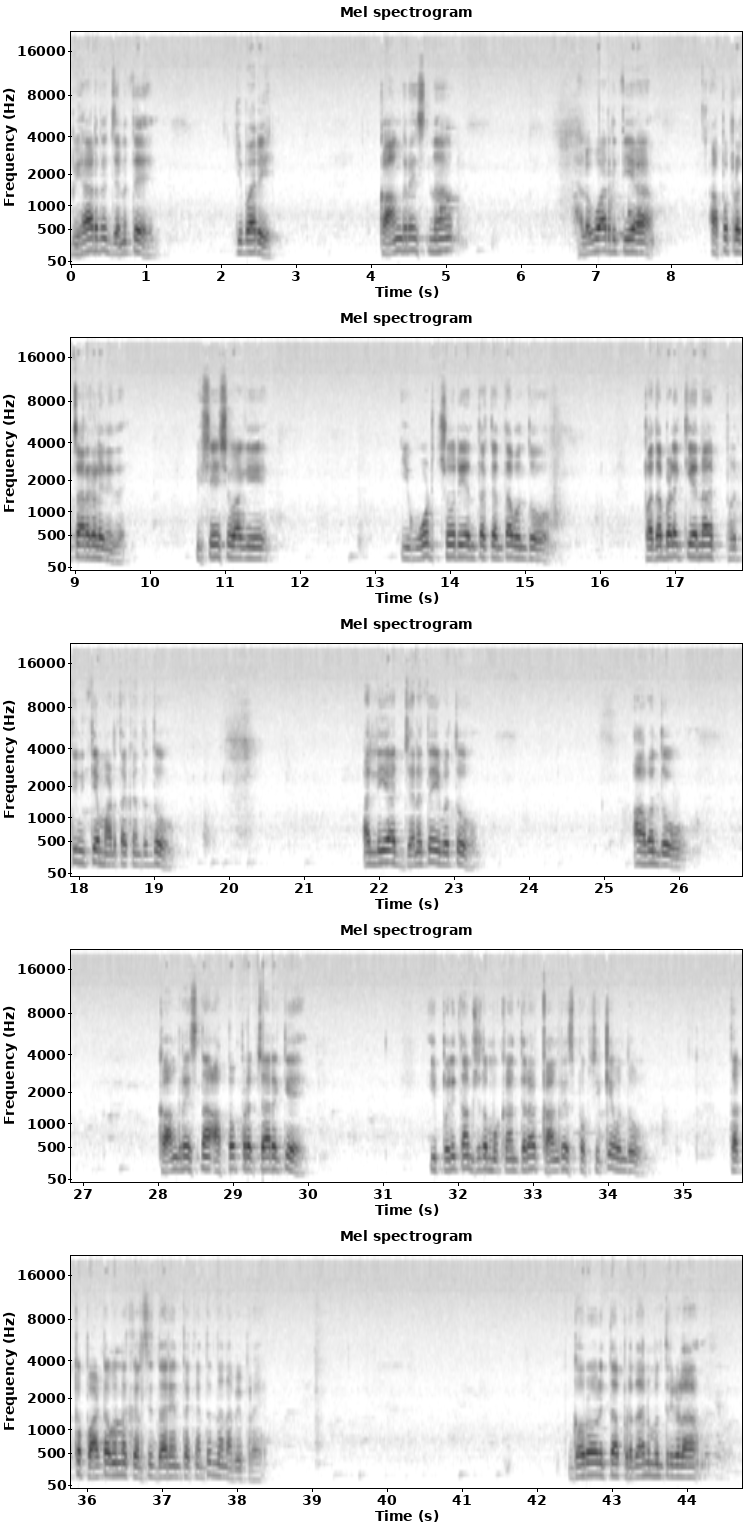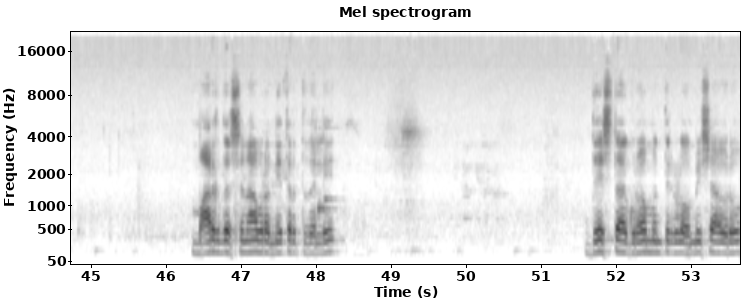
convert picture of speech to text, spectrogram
ಬಿಹಾರದ ಜನತೆ ಈ ಬಾರಿ ಕಾಂಗ್ರೆಸ್ನ ಹಲವಾರು ರೀತಿಯ ಅಪಪ್ರಚಾರಗಳೇನಿದೆ. ವಿಶೇಷವಾಗಿ ಈ ಓಟ್ ಚೋರಿ ಅಂತಕ್ಕಂಥ ಒಂದು ಪದ ಬಳಕೆಯನ್ನು ಪ್ರತಿನಿತ್ಯ ಮಾಡ್ತಕ್ಕಂಥದ್ದು ಅಲ್ಲಿಯ ಜನತೆ ಇವತ್ತು ಆ ಒಂದು ಕಾಂಗ್ರೆಸ್ನ ಅಪಪ್ರಚಾರಕ್ಕೆ ಈ ಫಲಿತಾಂಶದ ಮುಖಾಂತರ ಕಾಂಗ್ರೆಸ್ ಪಕ್ಷಕ್ಕೆ ಒಂದು ತಕ್ಕ ಪಾಠವನ್ನು ಕಲಿಸಿದ್ದಾರೆ ಅಂತಕ್ಕಂಥದ್ದು ನನ್ನ ಅಭಿಪ್ರಾಯ. ಗೌರವಾನ್ವಿತ ಪ್ರಧಾನಮಂತ್ರಿಗಳ ಮಾರ್ಗದರ್ಶನ ಅವರ ನೇತೃತ್ವದಲ್ಲಿ ದೇಶದ ಗೃಹ ಮಂತ್ರಿಗಳು ಅಮಿತ್ ಶಾ ಅವರು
